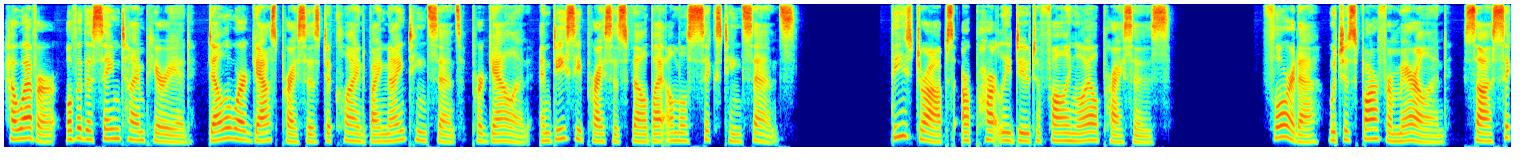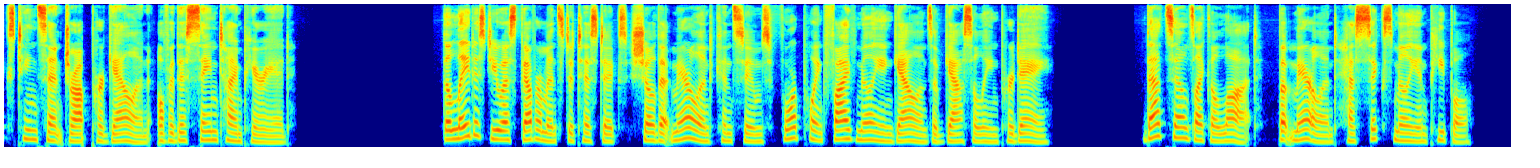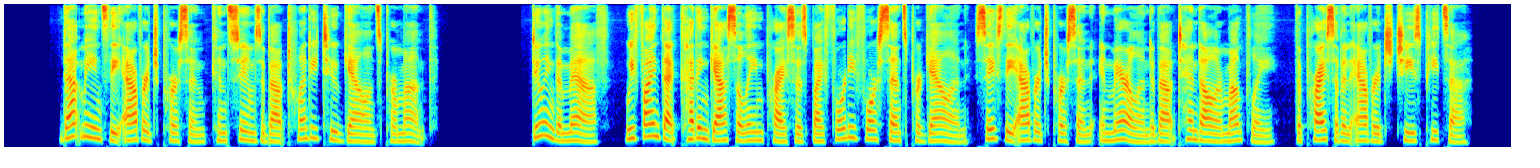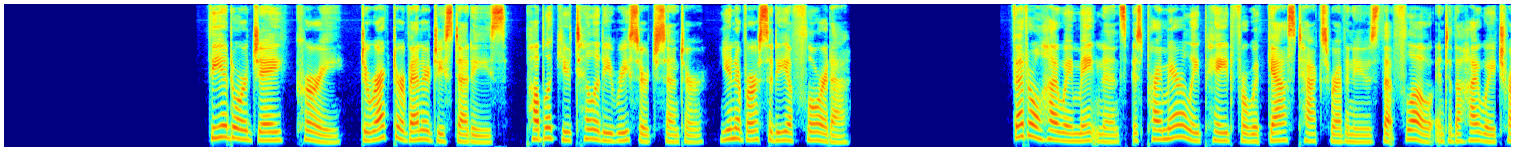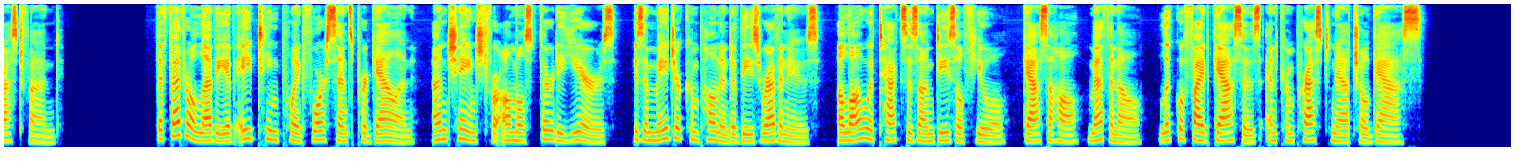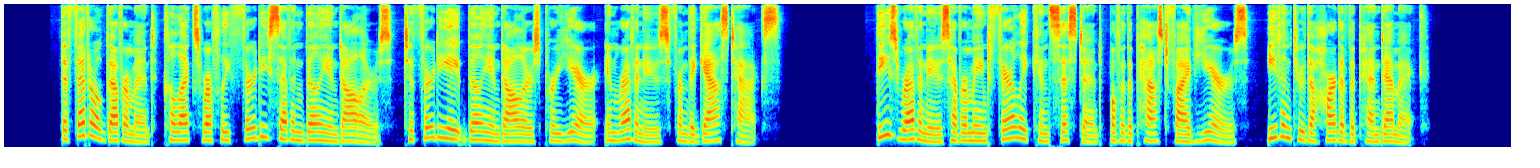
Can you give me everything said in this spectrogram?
However, over the same time period, Delaware gas prices declined by 19 cents per gallon and DC prices fell by almost 16 cents. These drops are partly due to falling oil prices. Florida, which is far from Maryland, saw a 16 cent drop per gallon over this same time period. The latest U.S. government statistics show that Maryland consumes 4.5 million gallons of gasoline per day. That sounds like a lot, but Maryland has 6 million people. That means the average person consumes about 22 gallons per month. Doing the math, we find that cutting gasoline prices by 44 cents per gallon saves the average person in Maryland about $10 monthly, the price of an average cheese pizza. Theodore J. Kury, Director of Energy Studies, Public Utility Research Center, University of Florida. Federal highway maintenance is primarily paid for with gas tax revenues that flow into the Highway Trust Fund. The federal levy of 18.4 cents per gallon, unchanged for almost 30 years, is a major component of these revenues, along with taxes on diesel fuel, gasohol, methanol, liquefied gases, and compressed natural gas. The federal government collects roughly $37 billion to $38 billion per year in revenues from the gas tax. These revenues have remained fairly consistent over the past five years, even through the heart of the pandemic.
